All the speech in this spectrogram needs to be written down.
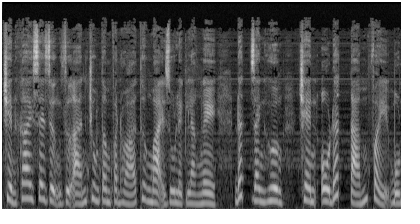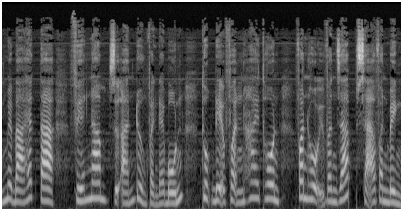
triển khai xây dựng dự án trung tâm văn hóa thương mại du lịch làng nghề, đất danh hương trên ô đất 8,43 ha phía nam dự án đường vành đai 4 thuộc địa phận hai thôn Văn Hội Văn Giáp, xã Văn Bình,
